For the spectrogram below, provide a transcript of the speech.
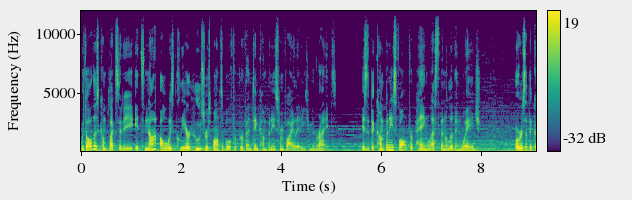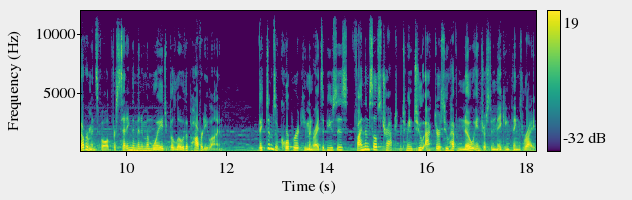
With all this complexity, it's not always clear who's responsible for preventing companies from violating human rights. Is it the company's fault for paying less than a living wage? Or is it the government's fault for setting the minimum wage below the poverty line? Victims of corporate human rights abuses find themselves trapped between two actors who have no interest in making things right.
